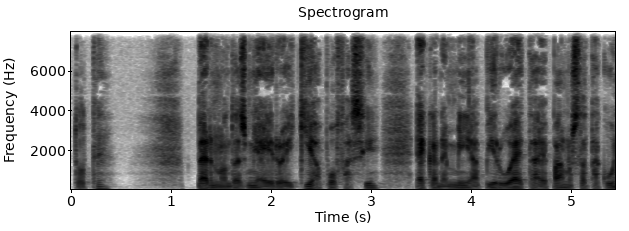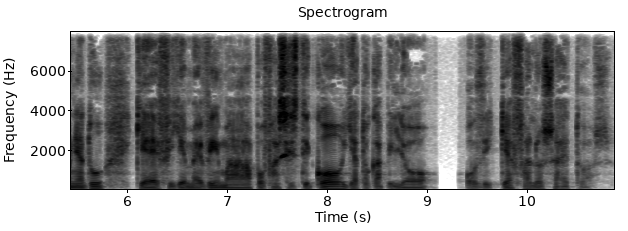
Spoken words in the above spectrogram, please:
Τότε Παίρνοντας μια ηρωική απόφαση, έκανε μια πυρουέτα επάνω στα τακούνια του και έφυγε με βήμα αποφασιστικό για το καπηλιό ο δικέφαλος αετός.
